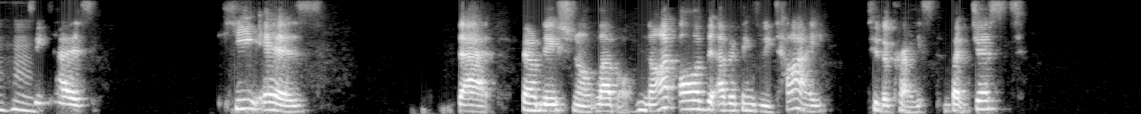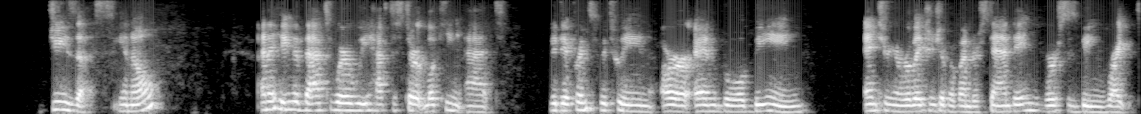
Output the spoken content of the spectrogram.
Mm-hmm. Because he is that foundational level. Not all of the other things we tie to the Christ, but just Jesus, you know? And I think that that's where we have to start looking at the difference between our end goal being entering a relationship of understanding versus being right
